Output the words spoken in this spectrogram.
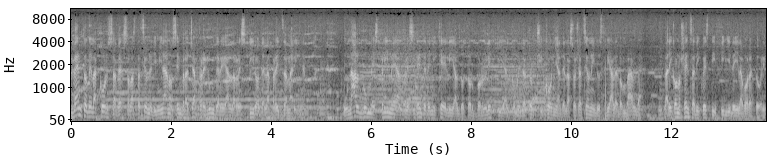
vento della corsa verso la stazione di Milano sembra già preludere al respiro della brezza marina. Un album esprime al presidente De Micheli, al dottor Borletti e al commendator Cicogna dell'Associazione Industriale Lombarda la riconoscenza di questi figli dei lavoratori.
